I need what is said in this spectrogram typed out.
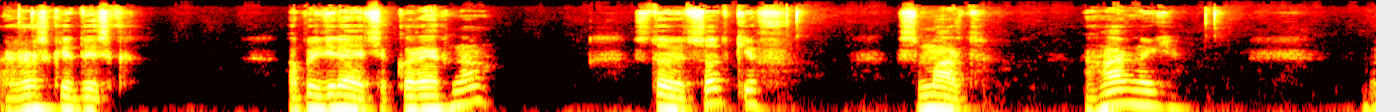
Жорсткий диск определяється коректно. 100%. Смарт гарний. Е,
